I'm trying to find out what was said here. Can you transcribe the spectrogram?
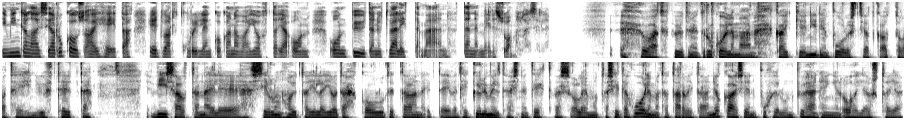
niin minkälaisia rukousaiheita Edward Kurilenko kanavan johtaja on, on pyytänyt välittämään tänne meille suomalaisille? He ovat pyytäneet rukoilemaan kaikkien niiden puolesta, jotka ottavat heihin yhteyttä. Viisautta näille sielunhoitajille, joita koulutetaan, että eivät he kylmiltä siinä tehtävässä ole, mutta siitä huolimatta tarvitaan jokaisen puhelun pyhän hengen ohjausta ja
